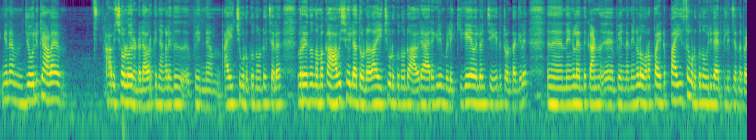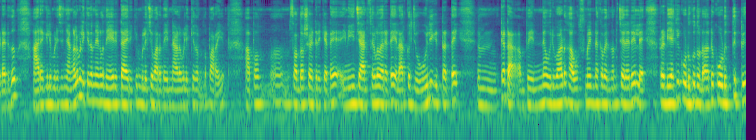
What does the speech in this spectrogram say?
ഇങ്ങനെ ജോലിക്ക് ആളെ ആവശ്യമുള്ളവരുണ്ടല്ലോ. അവർക്ക് ഞങ്ങളിത് പിന്നെ അയച്ചു കൊടുക്കുന്നതുകൊണ്ട് ചില ഇവരൊന്നും നമുക്ക് ആവശ്യമില്ലാത്തതുകൊണ്ട് അത് അയച്ചു കൊടുക്കുന്നതുകൊണ്ട് അവരാരെങ്കിലും വിളിക്കുകയോ വല്ലതും ചെയ്തിട്ടുണ്ടെങ്കിൽ നിങ്ങൾ എന്ത് കൺ പിന്നെ നിങ്ങൾ ഉറപ്പായിട്ട് പൈസ കൊടുക്കുന്ന ഒരു കാര്യത്തിലും ചെന്ന് പെടരുത്. ആരെങ്കിലും വിളിച്ച് ഞങ്ങൾ വിളിക്കുന്നത് ഞങ്ങൾ നേരിട്ടായിരിക്കും വിളിച്ച് പറഞ്ഞത് ഇന്ന ആൾ വിളിക്കുന്നുണ്ടെന്ന് പറയും. അപ്പം സന്തോഷമായിട്ടിരിക്കട്ടെ. ഇനിയും ചാൻസുകൾ വരട്ടെ. എല്ലാവർക്കും ജോലി കിട്ടട്ടെ. കേട്ടോ? പിന്നെ ഒരുപാട് ഹൗസ് മെയ്ഡിനൊക്കെ വരുന്നുണ്ട് ചിലരില്ലേ റെഡിയാക്കി കൊടുക്കുന്നുണ്ട്. എന്നിട്ട് കൊടുത്തിട്ട്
